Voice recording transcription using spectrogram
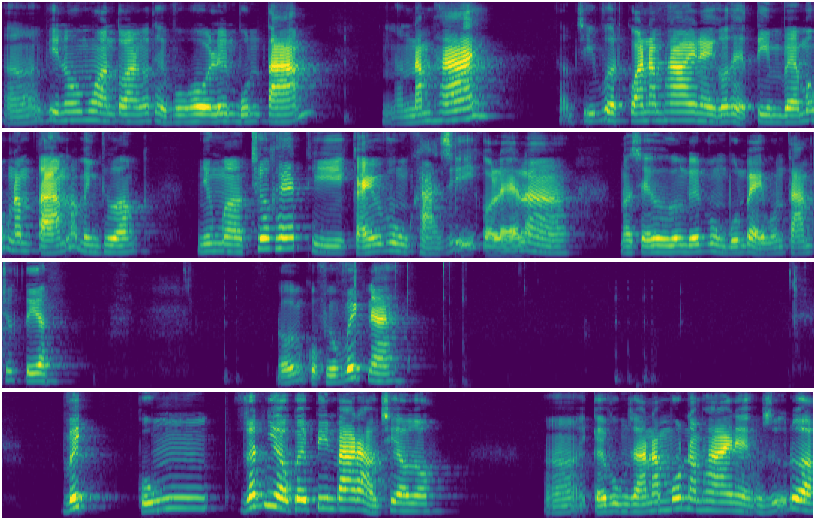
Đấy, Vinhome hoàn toàn có thể phục hồi lên 48 52 thậm chí vượt qua 52 này có thể tìm về mốc 58 là bình thường. Nhưng mà trước hết thì cái vùng khả dĩ có lẽ là nó sẽ hướng đến vùng 47 48 trước tiên. Đối với cổ phiếu VIX này VIX cũng rất nhiều cây pin ba đảo chiều rồi. Đó, cái vùng giá 51 52 này cũng giữ được.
